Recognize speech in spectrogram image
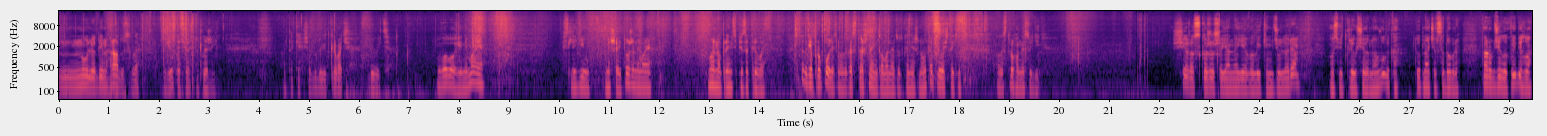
0,1 градус, але бджілка щось тут лежить. Отаке. Зараз буду відкривати, дивитися. Вологі немає. Слідів мишей теж немає. Можна в принципі закривати. Це таке прополіс, воно така страшненька в мене тут, звісно, утеплювач такий, але строго не судіть. Ще раз скажу, що я не є великим бджолярем. Ось відкрив ще одного вулика. Тут наче все добре. Пару бджілок вибігло.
